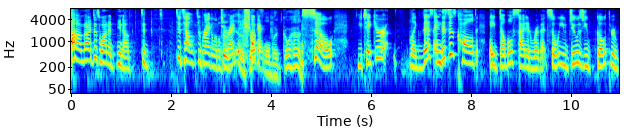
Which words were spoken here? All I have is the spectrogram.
Um, I just wanted, you know, to, to tell, to brag a little To, bit, right? Yeah, to show okay. off a little bit. Go ahead. So you take your like this, and this is called a double-sided rivet. So what you do is you go through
